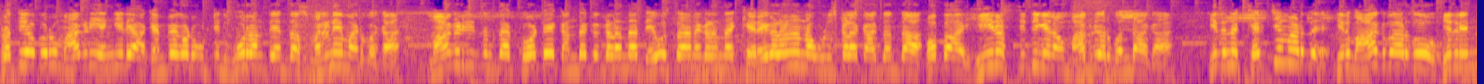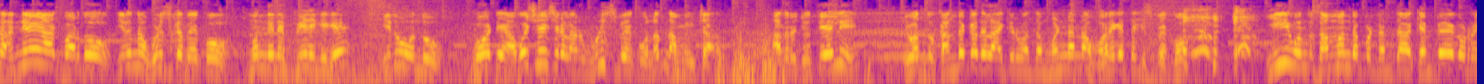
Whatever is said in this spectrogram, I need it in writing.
ಪ್ರತಿಯೊಬ್ಬರು ಮಾಗಡಿ ಹೆಂಗಿದೆ, ಆ ಕೆಂಪೇಗೌಡ ಹುಟ್ಟಿದ ಊರಂತೆ ಅಂತ ಸ್ಮರಣೆ ಮಾಡುವಾಗ ಮಾಗಡಿ ಇದ್ದಂಥ ಕೋಟೆ ಕಂದಕಗಳನ್ನ, ದೇವಸ್ಥಾನಗಳನ್ನ, ಕೆರೆಗಳನ್ನ ನಾವು ಉಳಿಸ್ಕೊಳಕ್ಕಾಗದಂತ ಒಬ್ಬ ಹೀನ ಸ್ಥಿತಿಗೆ ನಾವು ಮಾಗಡಿಯವ್ರು ಬಂದಾಗ ಇದನ್ನ ಚರ್ಚೆ ಮಾಡದೆ, ಇದು ಆಗಬಾರದು, ಇದರಿಂದ ಅನ್ಯಾಯ ಆಗಬಾರದು, ಇದನ್ನ ಉಳಿಸ್ಕೋಬೇಕು. ಮುಂದಿನ ಪೀಳಿಗೆಗೆ ಇದು ಒಂದು ಕೋಟೆ ಅವಶೇಷಗಳನ್ನು ಉಳಿಸ್ಬೇಕು ಅನ್ನೋದು ನಮ್ಮ ವಿಚಾರ. ಅದರ ಜೊತೆಯಲ್ಲಿ ಇವತ್ತು ಕಂದಕದಲ್ಲಿ ಹಾಕಿರುವಂತ ಮಣ್ಣನ್ನ ಹೊರಗೆ ತೆಗೆಸಬೇಕು. ಈ ಒಂದು ಸಂಬಂಧಪಟ್ಟಂತ ಕೆಂಪೇಗೌಡರ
